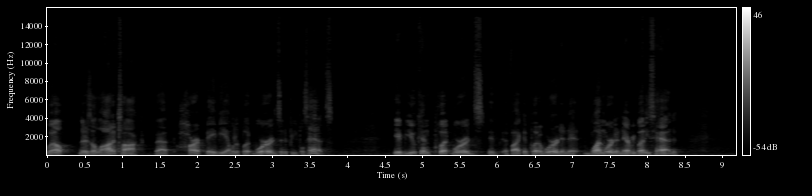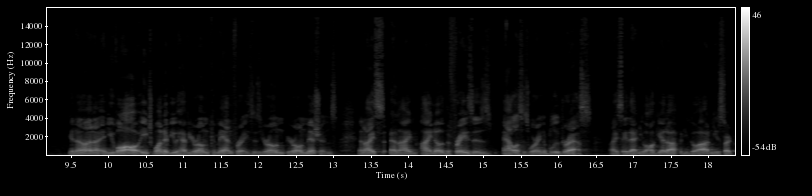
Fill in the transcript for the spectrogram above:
Well, there's a lot of talk that HAARP may be able to put words into people's heads. If you can put words, if, if I could put a word in it, one word in everybody's head, you know, and, I, and you've all, each one of you have your own command phrases, your own, your own missions. And I, and I, I know the phrase is Alice is wearing a blue dress. I say that, and you all get up and you go out and you start,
